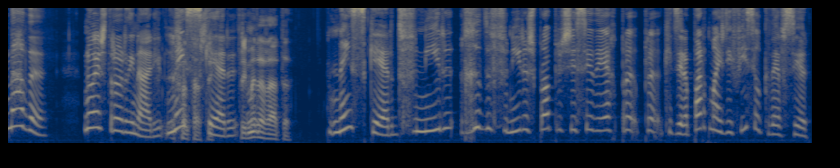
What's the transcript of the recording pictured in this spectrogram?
Nada! Não é extraordinário. É nem fantástico. sequer. Primeira data nem sequer definir, redefinir as próprias CCDR para, para, quer dizer, a parte mais difícil que deve ser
